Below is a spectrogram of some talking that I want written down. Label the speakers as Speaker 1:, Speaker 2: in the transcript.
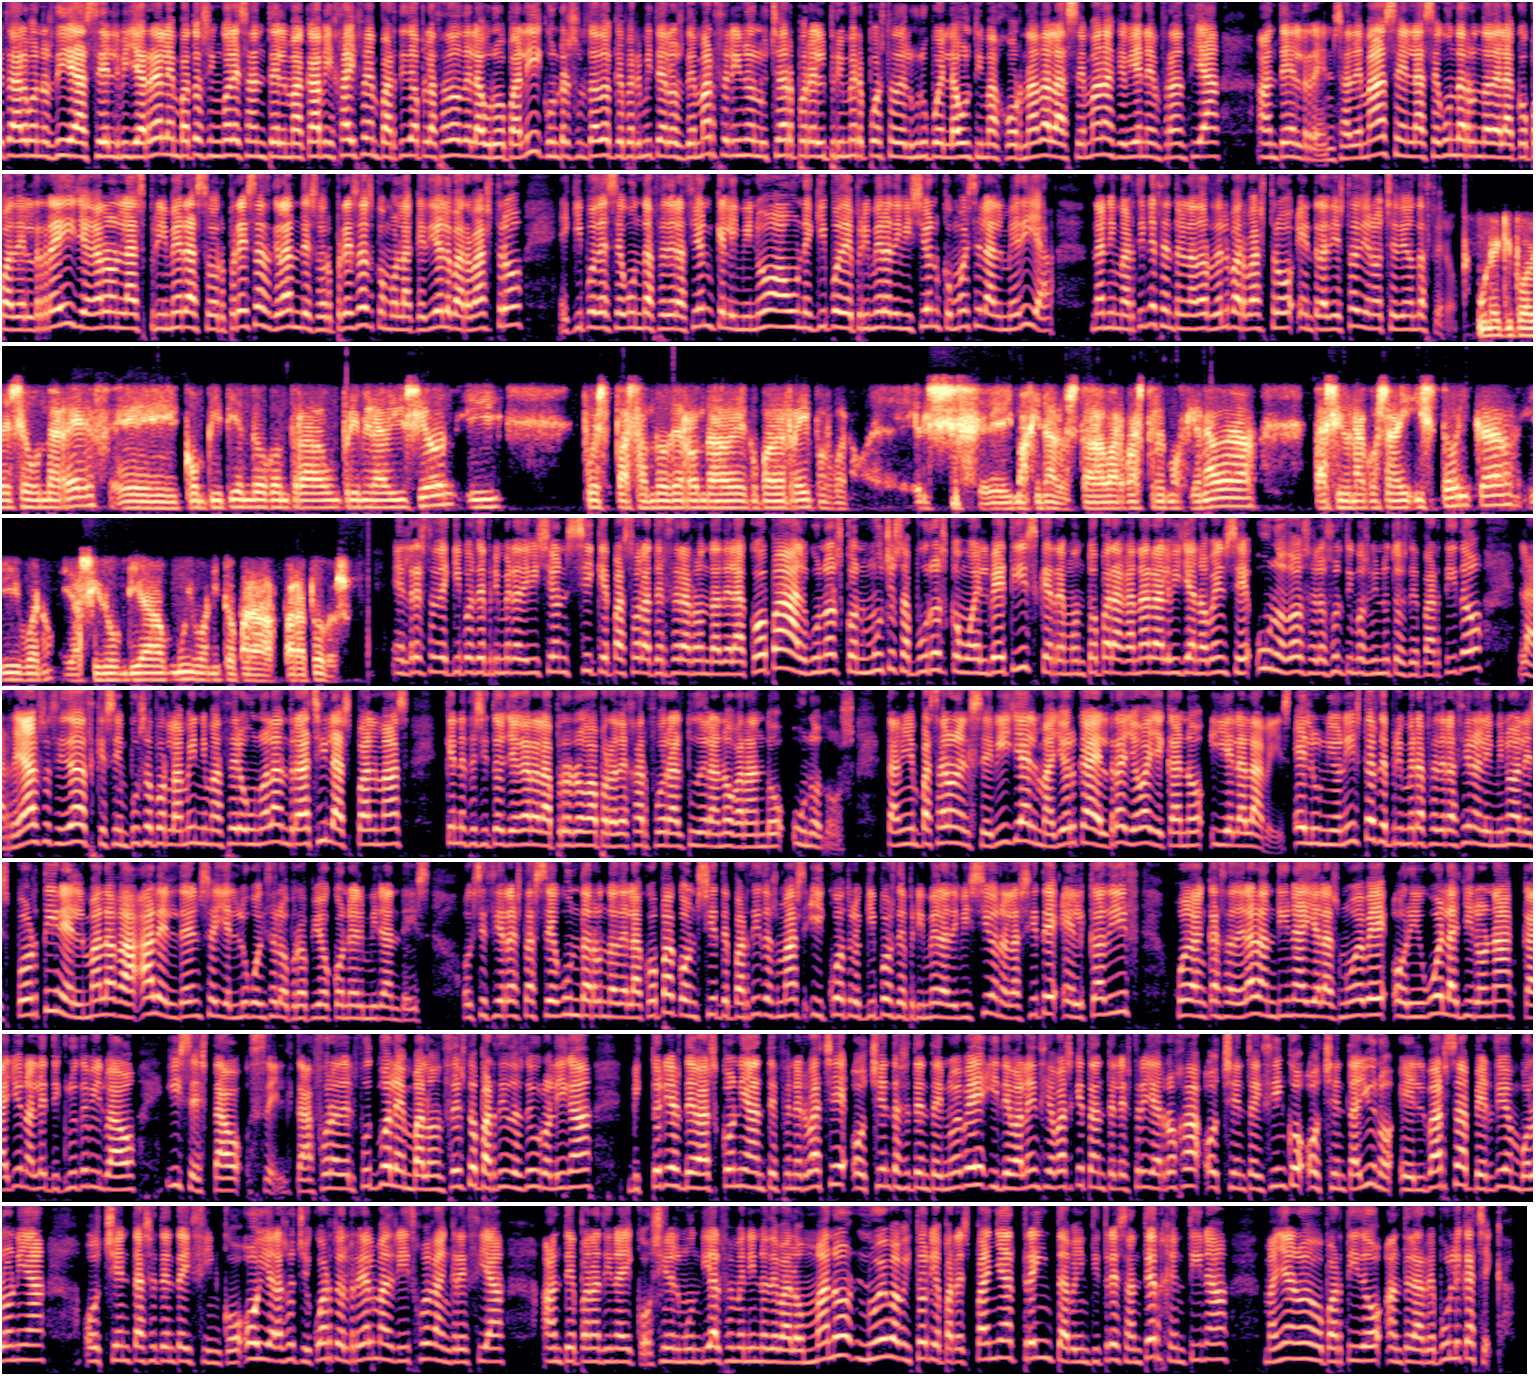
Speaker 1: ¿Qué tal? Buenos días. El Villarreal empató sin goles ante el Maccabi Haifa en partido aplazado de la Europa League, un resultado que permite a los de Marcelino luchar por el primer puesto del grupo en la última jornada la semana que viene en Francia ante el Rennes. Además, en la segunda ronda de la Copa del Rey llegaron las primeras sorpresas, grandes sorpresas como la que dio el Barbastro, equipo de Segunda Federación que eliminó a un equipo de Primera División como es el Almería. Dani Martínez, entrenador del Barbastro en Radio Estadio Noche de Onda Cero.
Speaker 2: Un equipo de Segunda Red eh, compitiendo contra un Primera División y pues pasando de ronda de Copa del Rey, pues bueno, eh, imaginaros, está Barbastro emocionada, ha sido una cosa histórica y bueno, y ha sido un día muy bonito para, para todos.
Speaker 1: El resto de equipos de primera división sí que pasó a la tercera ronda de la Copa, algunos con muchos apuros como el Betis, que remontó para ganar al Villanovense 1-2 en los últimos minutos de partido, la Real Sociedad, que se impuso por la mínima 0-1 al Andrach y Las Palmas, que necesitó llegar a la prórroga para dejar fuera al Tudelano ganando 1-2. También pasaron el Sevilla, el Mallorca, el Rayo Vallecano y el Alaves. El Unionistas de Primera Federación eliminó al Sporting, el Málaga al Eldense y el Lugo hizo lo propio con el Mirandés. Hoy se cierra esta segunda ronda de la Copa con siete partidos más y cuatro equipos de primera Primera División. A las 7 el Cádiz juega en casa de la Arandina y a las 9 Orihuela Girona, Cayón Athletic Club de Bilbao y Sestao Celta. Fuera del fútbol en baloncesto partidos de Euroliga, victorias de Basconia ante Fenerbahce 80-79 y de Valencia Basket ante la Estrella Roja 85-81. El Barça perdió en Bolonia 80-75. Hoy a las 8 y cuarto el Real Madrid juega en Grecia ante Panathinaikos y en el Mundial Femenino de Balonmano nueva victoria para España 30-23 ante Argentina. Mañana nuevo partido ante la República República Checa.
